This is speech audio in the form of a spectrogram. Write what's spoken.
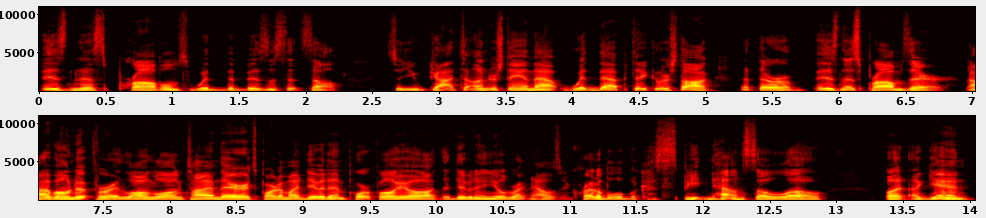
business problems with the business itself. So you've got to understand that with that particular stock, that there are business problems there. Now, I've owned it for a long, long time there. It's part of my dividend portfolio. The dividend yield right now is incredible because it's beaten down so low. But again,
